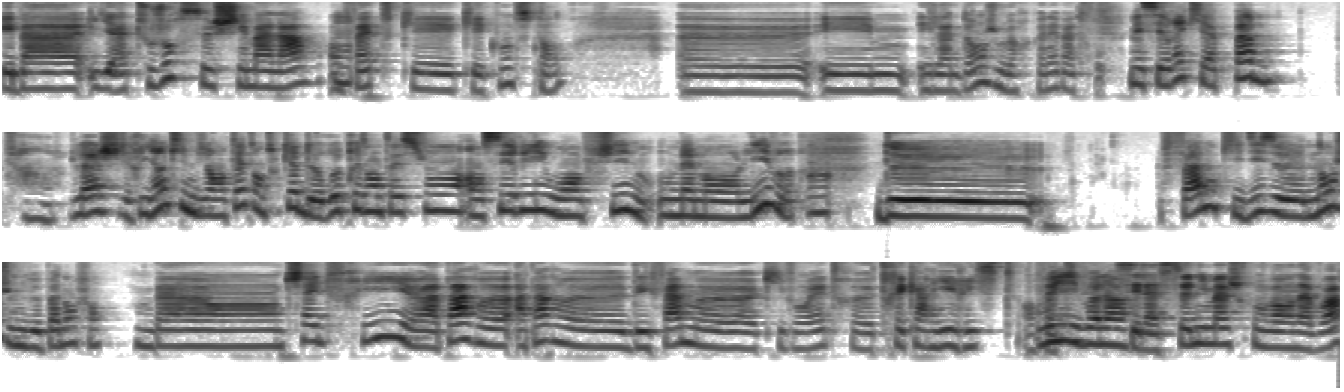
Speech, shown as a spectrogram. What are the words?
Et bah, il y a toujours ce schéma-là, en Mm. fait, qui est, qui est constant. Et, et là-dedans, je me reconnais pas trop. Mais c'est vrai qu'il n'y a pas. Enfin, là, j'ai rien qui me vient en tête, en tout cas, de représentation en série ou en film ou même en livre Mm. de femmes qui disent euh, non, je ne veux pas d'enfant. Bah, en child free, euh, à part, euh, à part euh, des femmes qui vont être très carriéristes, en fait. Oui, voilà. C'est la seule image qu'on va en avoir.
